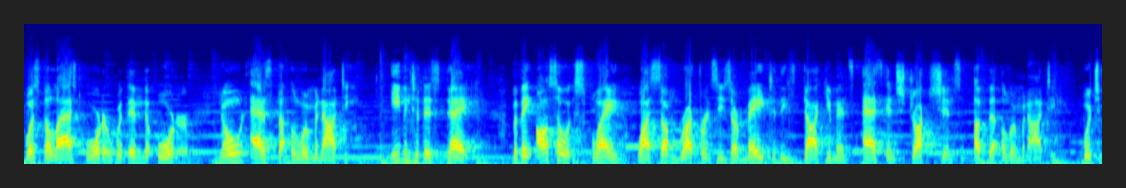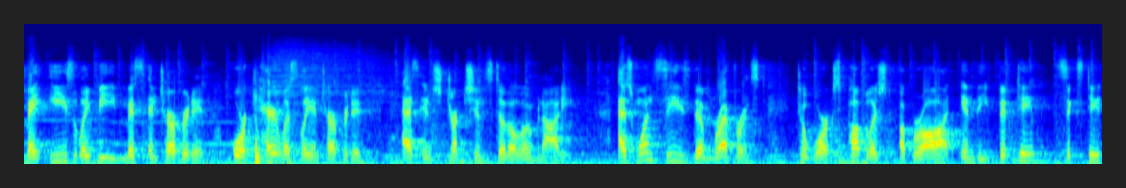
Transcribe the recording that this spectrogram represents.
was the last order within the order known as the Illuminati, even to this day, but they also explain why some references are made to these documents as instructions of the Illuminati, which may easily be misinterpreted or carelessly interpreted as instructions to the Illuminati, as one sees them referenced to works published abroad in the 15th, 16th,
